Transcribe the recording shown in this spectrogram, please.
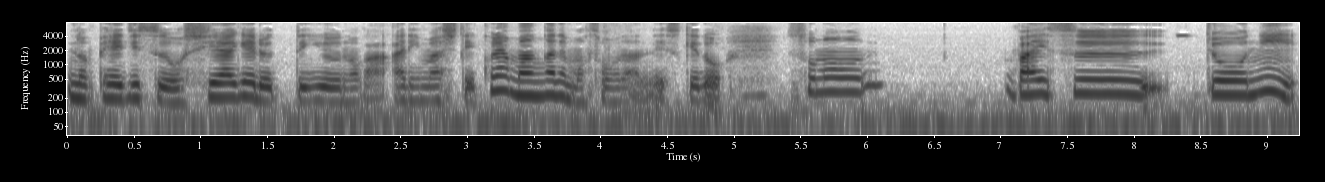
のページ数を仕上げるっていうのがありましてこれは漫画でもそうなんですけどその倍数上に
